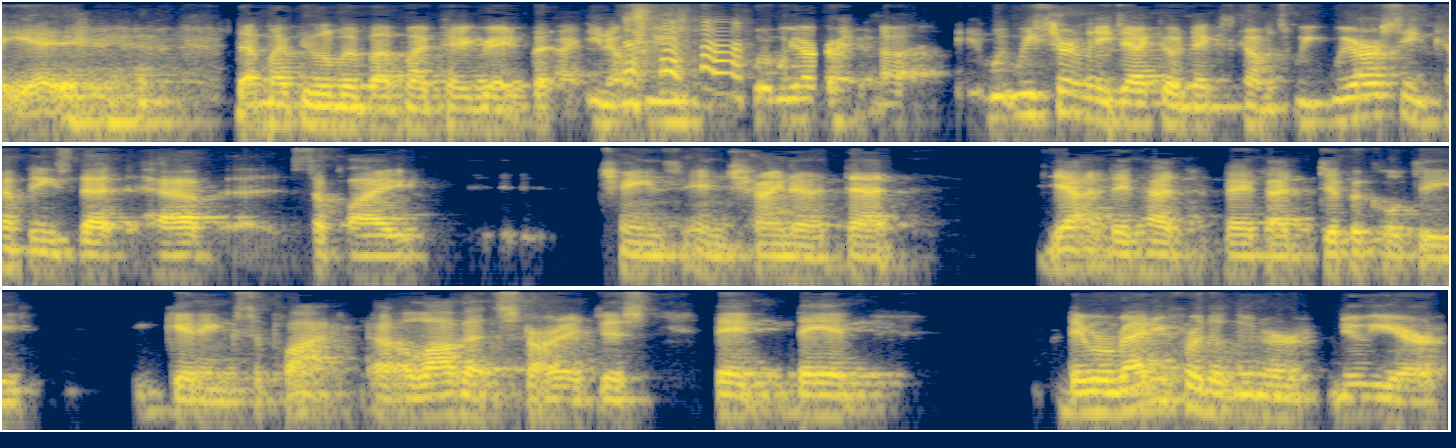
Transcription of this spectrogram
Yeah, that might be a little bit above my pay grade, but you know, we, we are uh, we, we, certainly echo Nick's comments. We we are seeing companies that have uh, supply chains in China that yeah, they've had they've had difficulty getting supply. A lot of that started just they they had, they were ready for the Lunar New Year,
